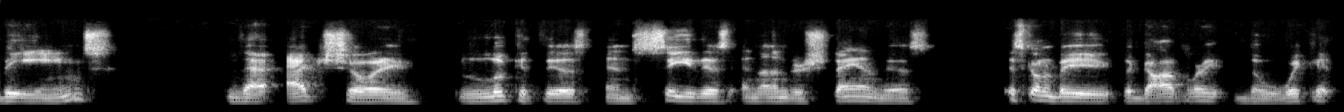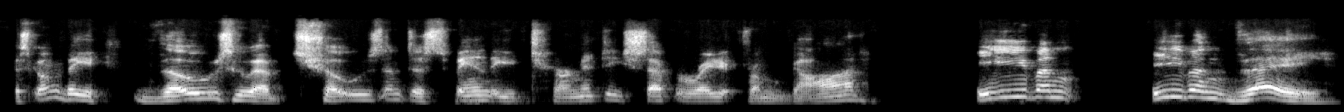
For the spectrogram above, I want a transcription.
beings that actually look at this and see this and understand this it's going to be the godly, the wicked. It's going to be those who have chosen to spend eternity separated from God. Even, even they,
